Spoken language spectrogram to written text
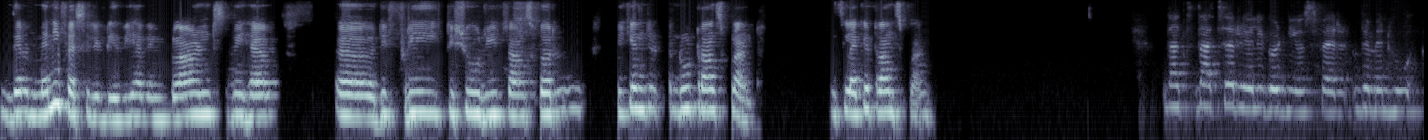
There are many facilities. We have implants, we have uh, the free tissue retransfer. We can do transplant. It's like a transplant That's that's a really good news for women who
